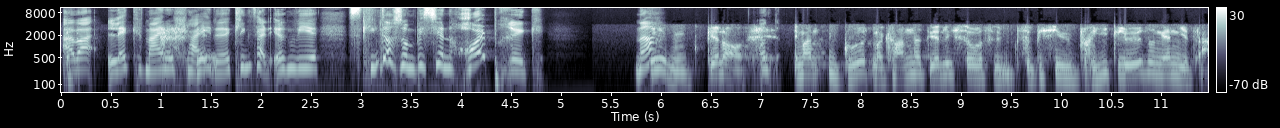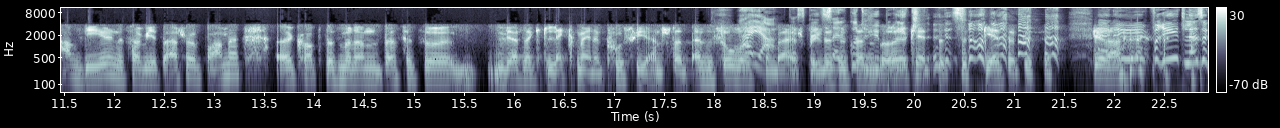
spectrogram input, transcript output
Aber leck meine Scheide klingt halt irgendwie, es klingt auch so ein bisschen holprig. Ne? Eben, genau. Und- ich meine, gut, man kann natürlich so, so ein bisschen Hybridlösungen jetzt auch wählen. Das habe ich jetzt auch schon ein paar Mal äh, gehabt, dass man dann, das jetzt so, wer sagt, leck meine Pussy anstatt, also sowas Ah ja, zum das Beispiel. ist eine gute dann so, okay, das, das geht ein bisschen. Genau. Hybridlösung.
